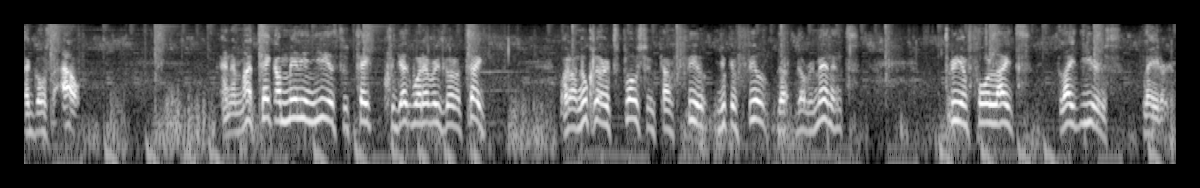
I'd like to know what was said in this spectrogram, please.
it goes out. And it might take a million years to take to get whatever it's gonna take. But a nuclear explosion can feel you can feel the, the remnants three and four light light years later.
